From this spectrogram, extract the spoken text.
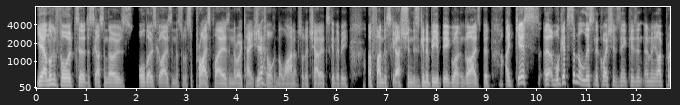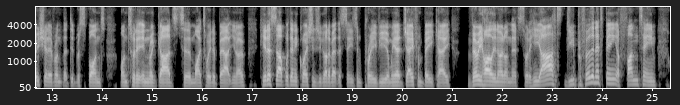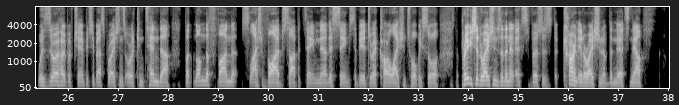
Yeah, I'm looking forward to discussing those all those guys and the sort of surprise players in the rotation Yeah. talk and the lineup sort of chat. It's going to be a fun discussion. This is going to be a big one, guys. But I guess uh, we'll get to some of the listener questions, Nick, because I mean I appreciate everyone that did respond on Twitter in regards to my tweet about you know hit us up with any questions you got about the season preview. And we had Jay from BK very highly noted on Nets Twitter. He asked, "Do you prefer the Nets being a fun team with zero hope of championship aspirations, or a contender but not the fun slash vibes type of team?" Now, this seems to be a direct correlation to what we saw the previous iterations of the Nets versus the current iteration of the Nets. Now,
